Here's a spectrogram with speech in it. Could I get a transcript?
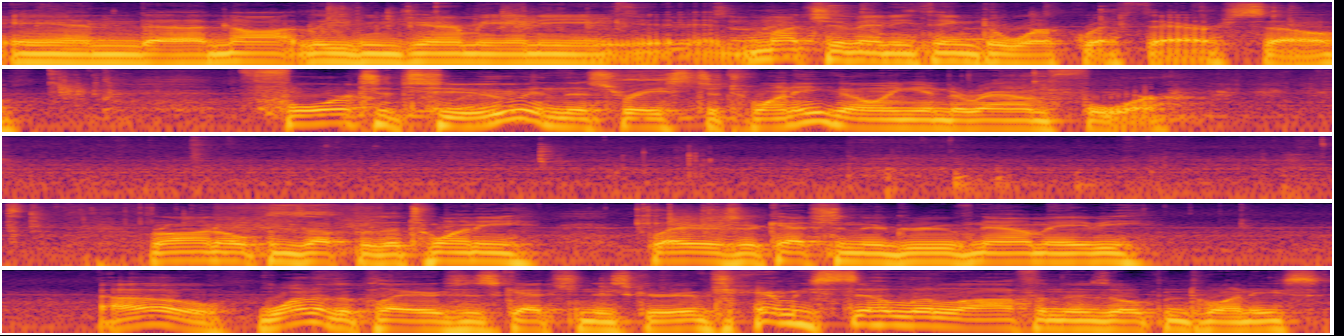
and uh, not leaving Jeremy any much of anything to work with there. So four to two in this race to 20 going into round four. Ron opens up with a 20. Players are catching their groove now, maybe. Oh, one of the players is catching his groove. Jeremy's still a little off in those open 20s.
